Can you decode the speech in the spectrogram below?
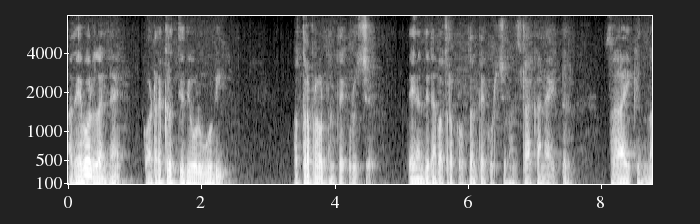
അതേപോലെ തന്നെ വളരെ കൃത്യതയോടുകൂടി പത്രപ്രവർത്തനത്തെക്കുറിച്ച് ദൈനംദിന പത്രപ്രവർത്തനത്തെക്കുറിച്ച് മനസ്സിലാക്കാനായിട്ട് സഹായിക്കുന്ന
